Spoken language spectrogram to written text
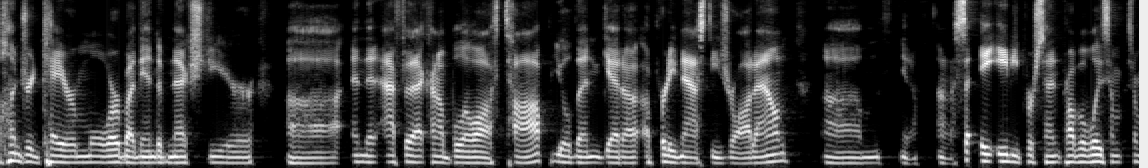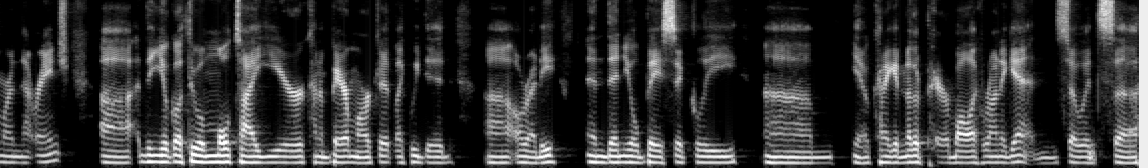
100K or more by the end of next year, uh, and then after that kind of blow off top, you'll then get a, a pretty nasty drawdown um, you know, I don't know, eighty percent probably some, somewhere in that range. Uh, then you'll go through a multi-year kind of bear market like we did uh, already, and then you'll basically, um, you know, kind of get another parabolic run again. So it's, uh,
